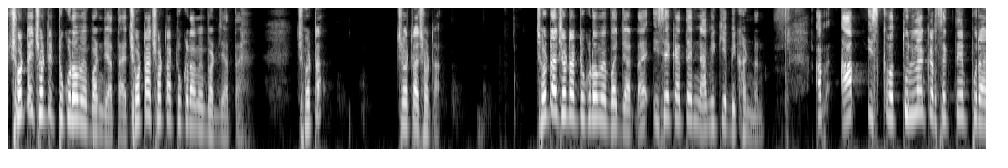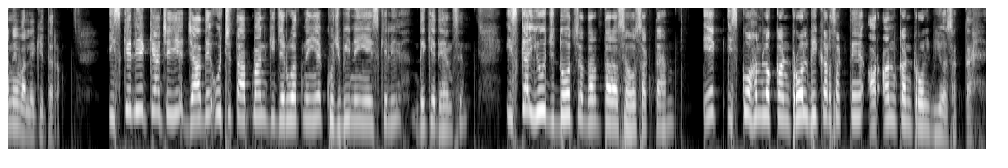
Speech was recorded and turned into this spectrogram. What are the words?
छोटे छोटे टुकड़ों में बन जाता है छोटा छोटा टुकड़ा में बन जाता है। छोटा छोटा छोटा छोटा छोटा टुकड़ों में बच जाता है, इसे कहते हैं नाभिकीय विखंडन। अब आप इसको तुलना कर सकते हैं पुराने वाले की तरफ़। इसके लिए क्या चाहिए? ज़्यादा उच्च तापमान की ज़रूरत नहीं है, कुछ भी नहीं है इसके लिए। देखिए ध्यान से। इसका यूज़ दो तरह से हो सकता है। एक, इसको हम लोग कंट्रोल भी कर सकते हैं और अनकंट्रोल भी हो सकता है।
